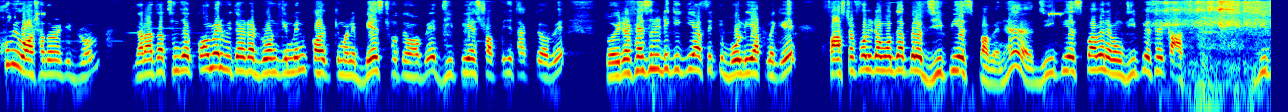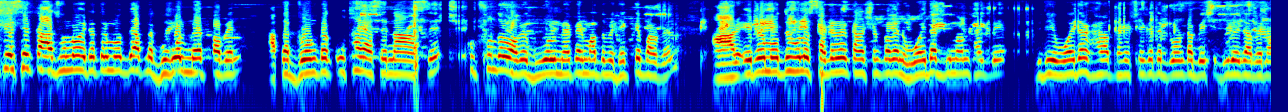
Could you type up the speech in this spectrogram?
খুবই অসাধারণ একটি ড্রোন যারা চাচ্ছেন যে কমের ভিতরে একটা ড্রোন কিনবেন মানে বেস্ট হতে হবে জিপিএস সবকিছু থাকতে হবে। তো এটার ফ্যাসিলিটি কি কি আছে একটু বলি আপনাকে। ফার্স্ট অফ অল এটার মধ্যে আপনারা জিপিএস পাবেন হ্যাঁ? জিপিএস পাবেন এবং জিপিএস এর কাজ। জিপিএস এর কাজ হলো এটাতে মধ্যে আপনার গুগল ম্যাপ পাবেন আপনার ড্রোনটা কোথায় আছে, না আছে, খুব সুন্দরভাবে গুগল ম্যাপের মাধ্যমে দেখতে পারবেন। আর এটার মধ্যে হলো স্যাটেলাইট কানেকশন পাবেন ওয়েদার ডিমান্ড থাকবে। যদি ওয়েদার খারাপ থাকে, সেক্ষেত্রে ড্রোনটা বেশি দূরে যাবে না,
